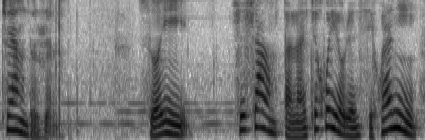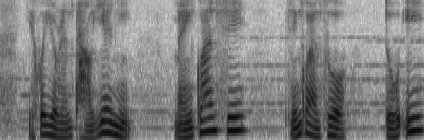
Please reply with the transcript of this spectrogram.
这样的人。所以，世上本来就会有人喜欢你，也会有人讨厌你，没关系，尽管做独一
